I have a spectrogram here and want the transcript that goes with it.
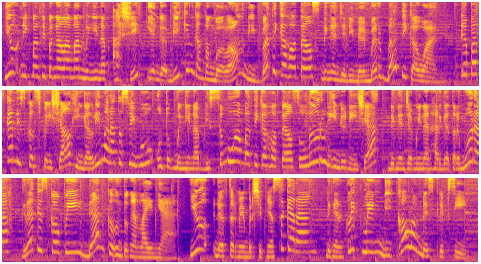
Yuk nikmati pengalaman menginap asyik yang gak bikin kantong bolong di Batika Hotels dengan jadi member Batika One. Dapatkan diskon spesial hingga 500 ribu untuk menginap di semua Batika Hotel seluruh Indonesia dengan jaminan harga termurah, gratis kopi, dan keuntungan lainnya. Yuk daftar membershipnya sekarang dengan klik link di kolom deskripsi.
